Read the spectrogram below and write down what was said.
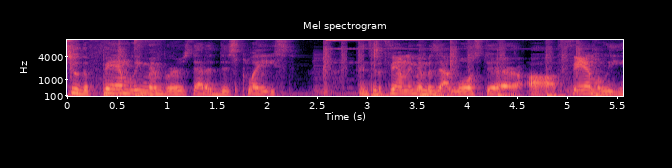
to the family members that are displaced and to the family members that lost their uh, family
